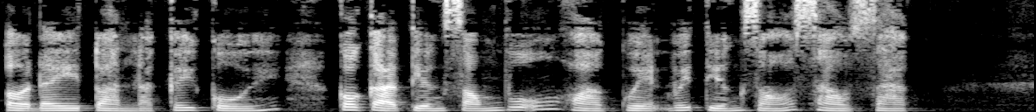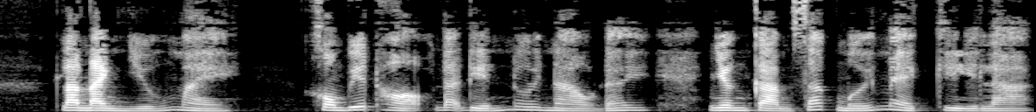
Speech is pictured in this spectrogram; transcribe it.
Ở đây toàn là cây cối, có cả tiếng sóng vỗ hòa quyện với tiếng gió xào xạc. Lan Anh nhíu mày, không biết họ đã đến nơi nào đây, nhưng cảm giác mới mẻ kỳ lạ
